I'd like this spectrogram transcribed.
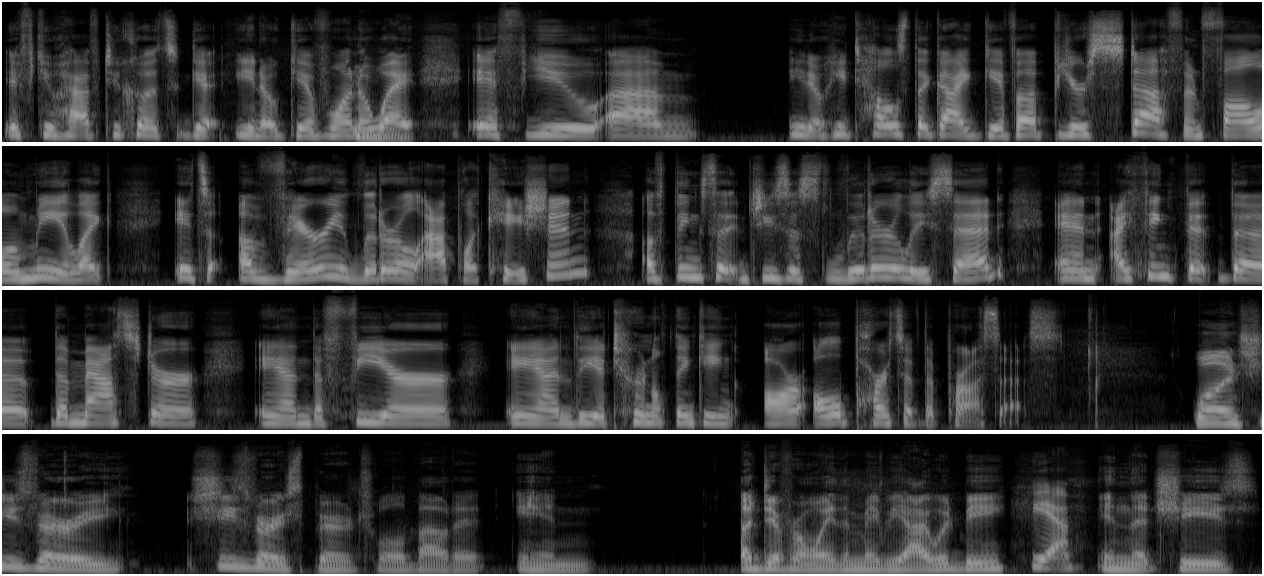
If you have two coats, get you know, give one away. If you um you know, he tells the guy, give up your stuff and follow me. Like it's a very literal application of things that Jesus literally said. And I think that the the master and the fear and the eternal thinking are all parts of the process. well, and she's very she's very spiritual about it in a different way than maybe I would be. Yeah. In that she's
